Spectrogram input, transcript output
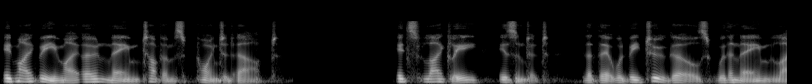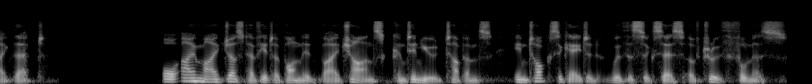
It might be my own name Tuppence pointed out. It's likely, isn't it, that there would be two girls with a name like that. Or I might just have hit upon it by chance, continued Tuppence, intoxicated with the success of truthfulness.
